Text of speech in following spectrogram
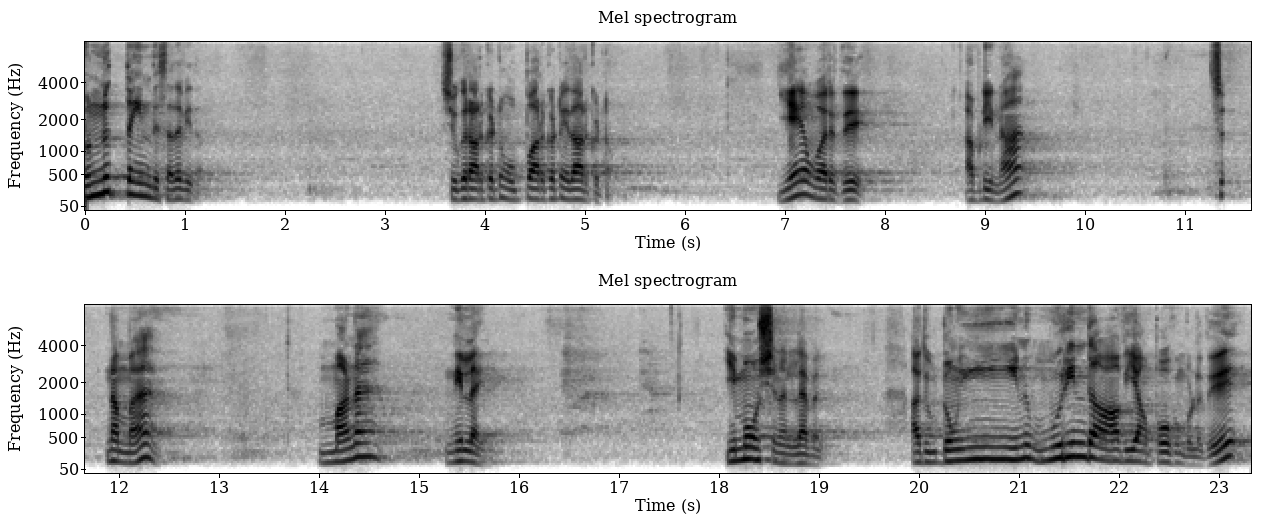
தொண்ணூத்தைந்து சதவீதம். சுகராக இருக்கட்டும் உப்பாக இருக்கட்டும் இதாக இருக்கட்டும். ஏன் வருது? அப்படின்னா நம்ம மனநிலை இமோஷனல் லெவல் அது டொயின்னு முறிந்த ஆவியாக போகும் பொழுது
